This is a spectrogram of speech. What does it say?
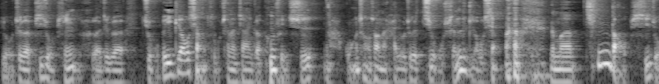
有这个啤酒瓶和这个酒杯雕像组成的这样一个喷水池啊。广场上呢还有这个酒神的雕像。那么青岛啤酒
